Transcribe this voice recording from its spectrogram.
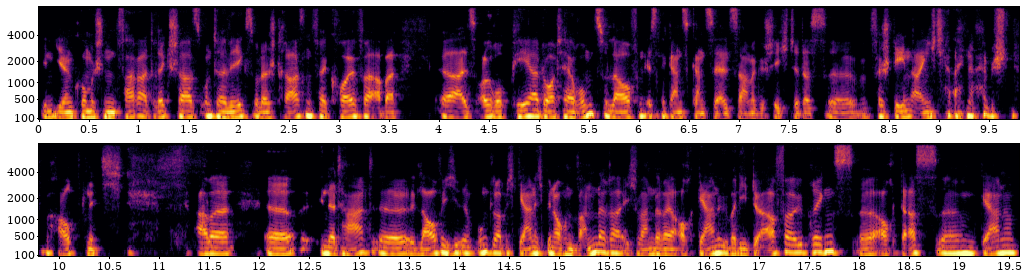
in ihren komischen Fahrradrikschas unterwegs oder Straßenverkäufer, aber äh, als Europäer dort herumzulaufen, ist eine ganz, ganz seltsame Geschichte. Das äh, verstehen eigentlich die Einheimischen überhaupt nicht. Aber äh, in der Tat äh, laufe ich äh, unglaublich gerne. Ich bin auch ein Wanderer. Ich wandere auch gerne über die Dörfer übrigens. Äh, auch das äh, gerne.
